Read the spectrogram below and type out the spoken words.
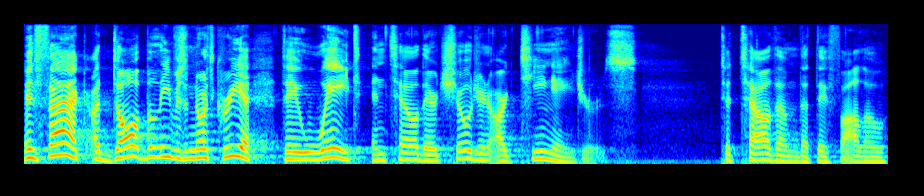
In fact, adult believers in North Korea, they wait until their children are teenagers to tell them that they follow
